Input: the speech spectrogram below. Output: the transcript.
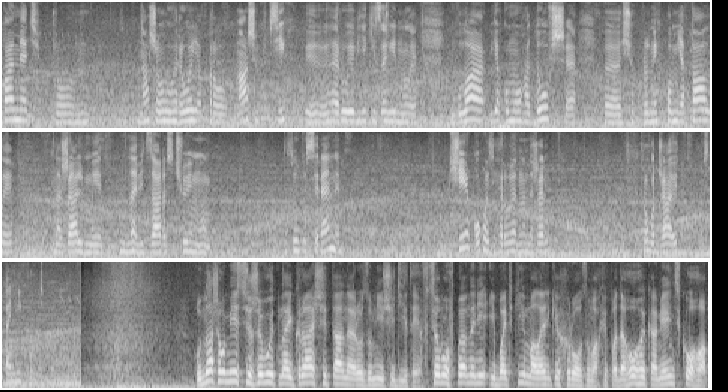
пам'ять про нашого героя, про наших всіх е, героїв, які загинули, була якомога довше, е, щоб про них пам'ятали. На жаль, ми навіть зараз чуємо звуки сирени. Ще якогось героя, на жаль, проводжають останній путь. У нашому місті живуть найкращі та найрозумніші діти. В цьому впевнені і батьки маленьких розумах, і педагоги Кам'янського.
